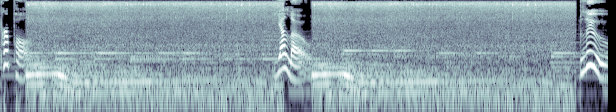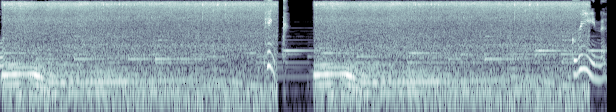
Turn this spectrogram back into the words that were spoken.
Purple. Yellow. Blue green.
